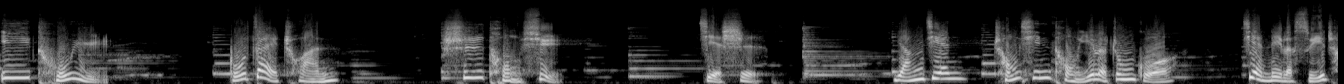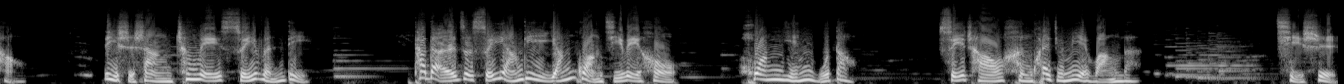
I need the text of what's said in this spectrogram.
依图语，不再传，师统序。解释：杨坚重新统一了中国，建立了隋朝，历史上称为隋文帝。他的儿子隋炀帝杨广即位后，荒淫无道。隋朝很快就灭亡了。启示：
